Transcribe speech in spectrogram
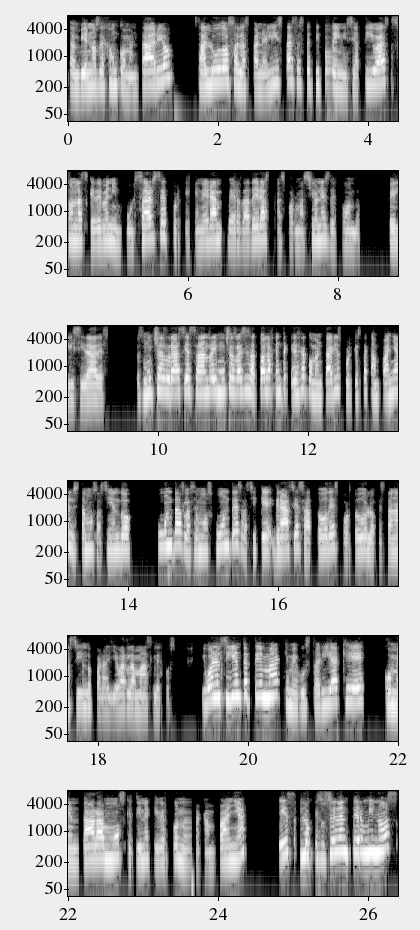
también nos deja un comentario. Saludos a las panelistas. Este tipo de iniciativas son las que deben impulsarse porque generan verdaderas transformaciones de fondo. Felicidades. Pues muchas gracias, Sandra, y muchas gracias a toda la gente que deja comentarios porque esta campaña la estamos haciendo juntas, la hacemos juntas, así que gracias a todos por todo lo que están haciendo para llevarla más lejos. Y bueno, el siguiente tema que me gustaría que comentáramos, que tiene que ver con nuestra campaña, es lo que sucede en términos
